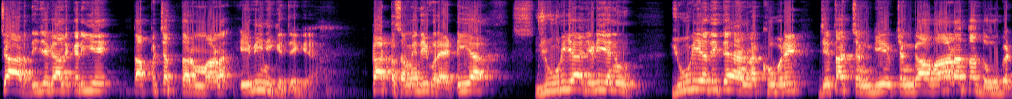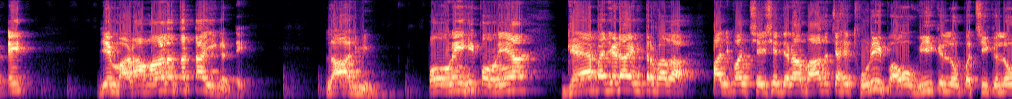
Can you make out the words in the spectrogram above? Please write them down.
ਝਾੜ ਦੀ ਜੇ ਗੱਲ ਕਰੀਏ, ਤਾਂ 75 ਮਣ ਇਹ ਵੀ ਨਹੀਂ ਕਿਤੇ ਗਿਆ। ਘੱਟ ਸਮੇਂ ਦੀ ਵੈਰਾਈਟੀ ਆ। ਯੂਰੀਆ ਜਿਹੜੀ ਇਹਨੂੰ, ਯੂਰੀਆ ਦੀ ਧਿਆਨ ਰੱਖੋ ਵੀਰੇ, ਜੇ ਤਾਂ ਚੰਗੀ, ਚੰਗਾ ਵਾਹਣ ਆ, ਤਾਂ ਦੋ ਗੱਟੇ। ਜੇ ਮਾੜਾ ਵਾਹਣ ਆ, ਤਾਂ ਢਾਈ ਗੱਟੇ। ਲਾਜ਼ਮੀ। ਪਾਉਣੇ ਹੀ ਪਾਉਣੇ ਆ। ਗੈਪ ਆ ਜਿਹੜਾ ਇੰਟਰਵਲ ਆ। 5 5 6 6 ਦਿਨਾਂ ਬਾਅਦ ਚਾਹੇ ਥੋੜੀ ਪਾਓ 20 ਕਿਲੋ 25 ਕਿਲੋ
